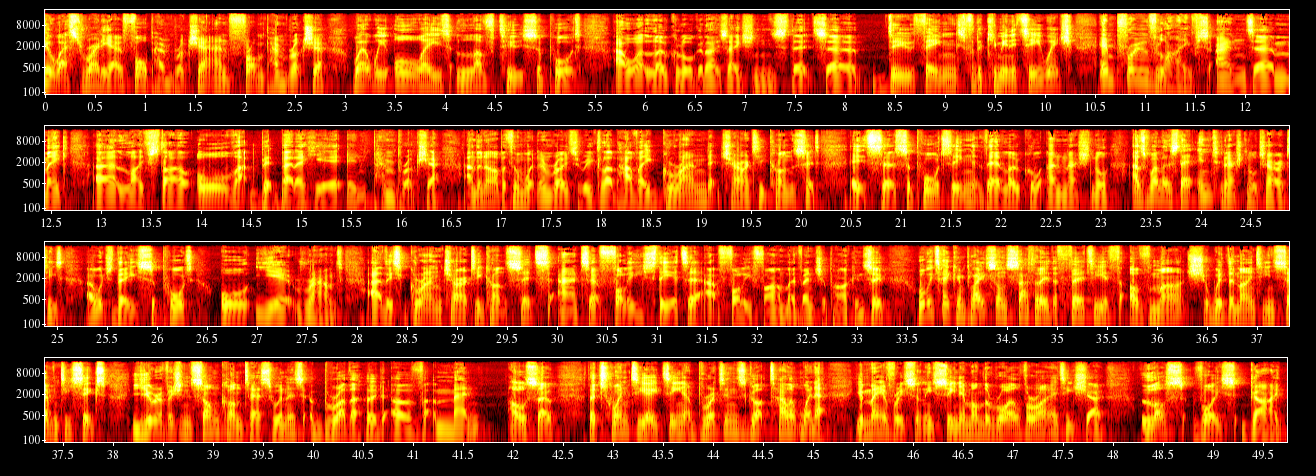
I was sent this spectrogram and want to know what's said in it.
West Radio for Pembrokeshire and from Pembrokeshire, where we always love to support our local organisations that uh, do things for the community which improve lives and uh, make uh, lifestyle all that bit better here in Pembrokeshire. And the Narberth and Whitland Rotary Club have a grand charity concert. It's uh, supporting their local and national as well as their international charities, uh, which they support all year round. Uh, this grand charity concert at uh, Follies Theatre at Folly Farm Adventure Park and Zoo will be taking place on Saturday, the 30th of March, with the 1976 Eurovision Song Contest winners, Brotherhood of Men. Also, the 2018 Britain's Got Talent winner. You may have recently seen him on the Royal Variety Show, Lost Voice Guy.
